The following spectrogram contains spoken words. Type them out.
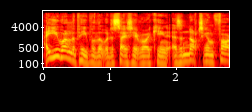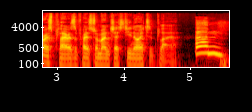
Are you one of the people that would associate Roy Keane as a Nottingham Forest player as opposed to a Manchester United player? Um,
